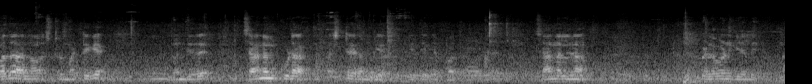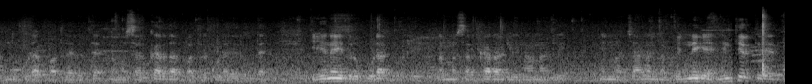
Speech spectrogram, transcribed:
ಪದ ಅನ್ನೋ ಅಷ್ಟರ ಮಟ್ಟಿಗೆ ಬಂದಿದೆ. ಚಾನಲ್ ಕೂಡ ಅಷ್ಟೇ ನಮಗೆ ಪ್ರೀತಿಗೆ ಪಾತ್ರವಾಗಿದೆ. ಚಾನಲ್ನ ಬೆಳವಣಿಗೆಯಲ್ಲಿ ಕೂಡ ಪಾತ್ರ ಇರುತ್ತೆ, ನಮ್ಮ ಸರ್ಕಾರದ ಪಾತ್ರ ಕೂಡ ಇರುತ್ತೆ. ಏನೇ ಇದ್ರೂ ಕೂಡ ನಮ್ಮ ಸರ್ಕಾರ ಆಗಲಿ, ನಾನಾಗಲಿ ನಿಮ್ಮ ಚಾನಲ್ನ ಬೆನ್ನಿಗೆ ನಿಂತಿರ್ತೀವಿ ಅಂತ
